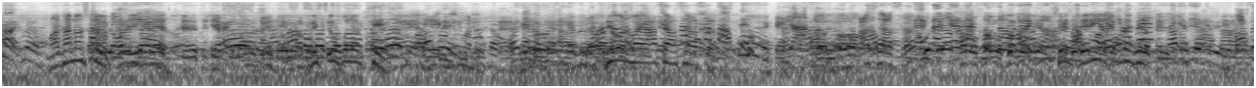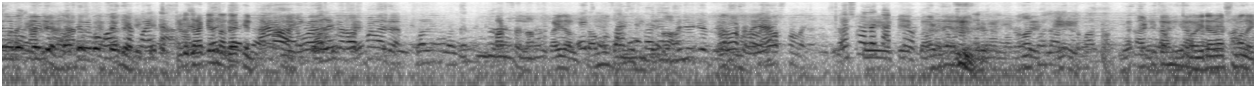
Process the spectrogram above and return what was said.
হয়। মাথা নষ্ট উপলক্ষে। ভাই আছে আছে আছে দেরি দেখেন না দেখেন। রসমালাই এটা রসমালাই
